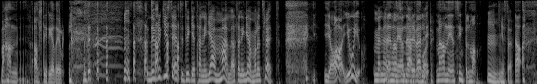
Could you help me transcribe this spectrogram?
Men han är alltid redo. Du brukar ju säga att du tycker att han är gammal, att han är gammal och trött. ja, jo jo. Men, han är alltså, ändå när väl, men han är en simpel man. Mm, just det. Ja.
